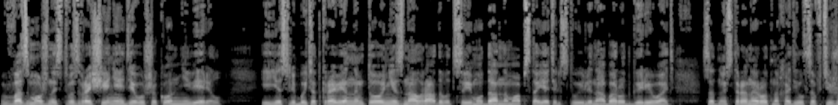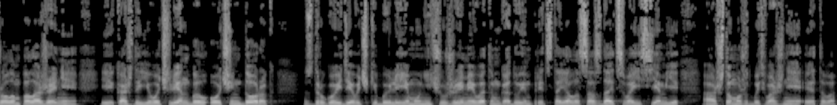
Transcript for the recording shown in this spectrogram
В возможность возвращения девушек он не верил. И если быть откровенным, то не знал, радоваться ему данному обстоятельству или наоборот горевать — с одной стороны, род находился в тяжелом положении, и каждый его член был очень дорог. С другой, девочки были ему не чужими, в этом году им предстояло создать свои семьи, а что может быть важнее этого?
